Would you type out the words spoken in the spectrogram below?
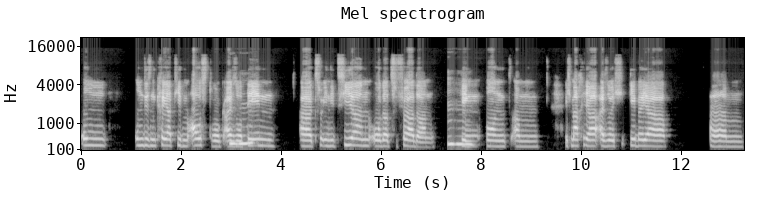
um, um diesen kreativen Ausdruck, also mhm. den zu initiieren oder zu fördern mhm. ging. Und ähm, ich mache ja, also ich gebe ja ähm,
